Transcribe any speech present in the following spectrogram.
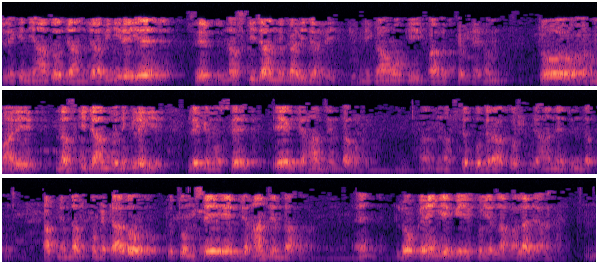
لیکن یہاں تو جان جا بھی نہیں رہی ہے، صرف نفس کی جان نکالی جا رہی ہے کہ نگاہوں کی حفاظت کر لیں ہم۔ تو ہماری نفس کی جان تو نکلے گی، لیکن اس سے ایک جہان زندہ ہو۔ ہاں، نفس سے خود جہان زندہ ہو۔ اپنے نفس کو مٹا دو تو تم سے ایک جہان زندہ ہوگا ہاں، لوگ کہیں گے کہ یہ کوئی اللہ والا جا رہا ہے۔ ہاں،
